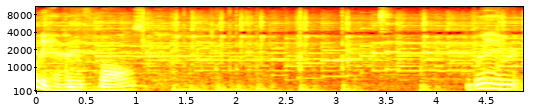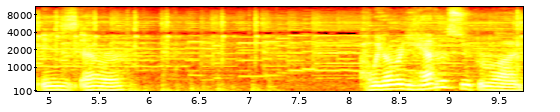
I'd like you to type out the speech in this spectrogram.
We have enough balls. Where is our... Oh, we already have the super rod.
